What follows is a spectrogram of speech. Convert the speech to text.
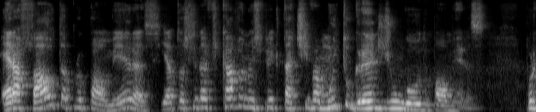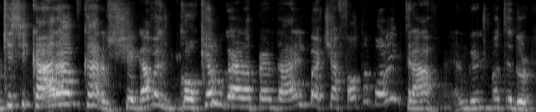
era falta para o Palmeiras e a torcida ficava numa expectativa muito grande de um gol do Palmeiras. Porque esse cara, cara, chegava em qualquer lugar lá perto da área, ele batia a falta, a bola entrava. Era um grande batedor.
